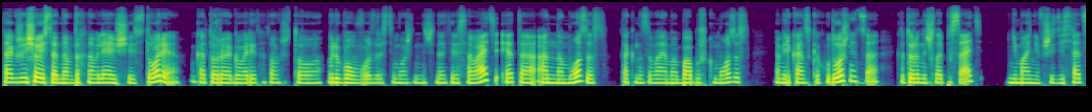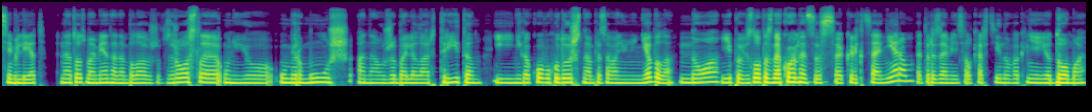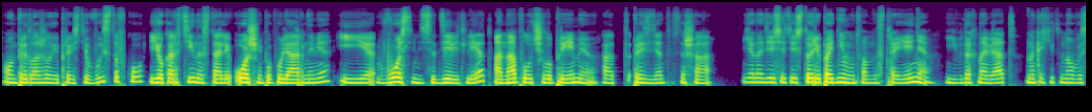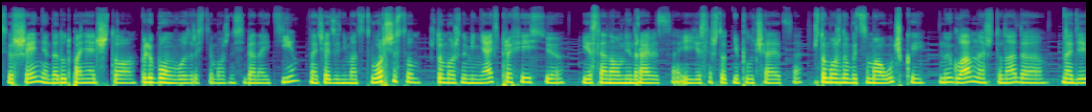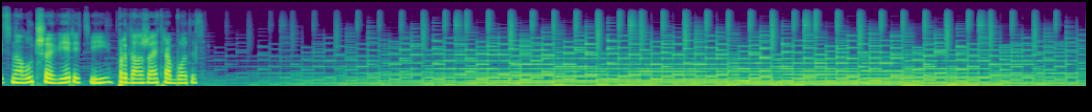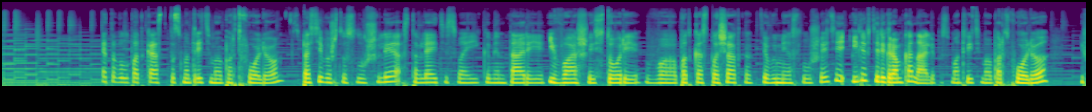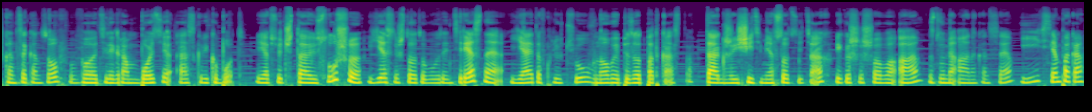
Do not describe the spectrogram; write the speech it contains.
Также еще есть одна вдохновляющая история, которая говорит о том, что в любом возрасте можно начинать рисовать. Это Анна Мозес, так называемая бабушка Мозес, американская художница, которая начала писать, внимание, в 67 лет. На тот момент она была уже взрослая, у нее умер муж, она уже болела артритом, и никакого художественного образования у нее не было. Но ей повезло познакомиться с коллекционером, который заметил картину в окне ее дома. Он предложил ей провести выставку. Ее картины стали очень популярными, и в 89 лет она получила премию от президента США. Я надеюсь, эти истории поднимут вам настроение и вдохновят на какие-то новые свершения, дадут понять, что в любом возрасте можно себя найти, начать заниматься творчеством, что можно менять профессию, если она вам не нравится и если что-то не получается, что можно быть самоучкой. Ну и главное, что надо надеяться на лучшее, верить и продолжать работать. Это был подкаст «Посмотрите мое портфолио». Спасибо, что слушали. Оставляйте свои комментарии и ваши истории в подкаст-площадках, где вы меня слушаете, или в телеграм-канале «Посмотрите мое портфолио» и в конце концов в телеграм-боте AskVikaBot. Я все читаю и слушаю. Если что-то будет интересное, я это включу в новый эпизод подкаста. Также ищите меня в соцсетях Вика Шишова А с двумя А на конце. И всем пока!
